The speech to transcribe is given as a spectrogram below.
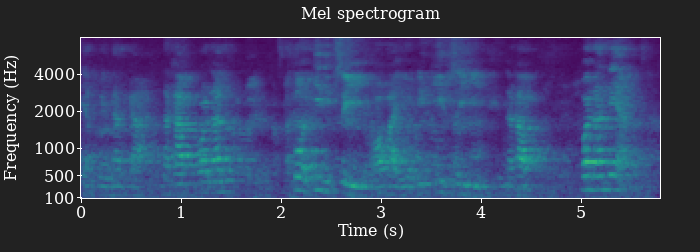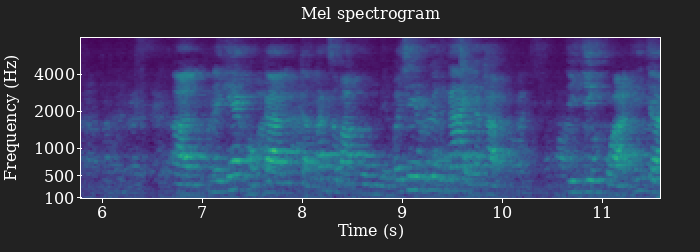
อย่างเป็นทางการนะครับ เพราะนั้นตัว 24 ขออภัยวันที่ 24 นะครับ เพราะนั้นเนี่ยในแง่ของการจัดตั้งสมาคมเนี่ยไม่ใช่เรื่องง่ายนะครับ จริงๆ กว่าที่จะ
